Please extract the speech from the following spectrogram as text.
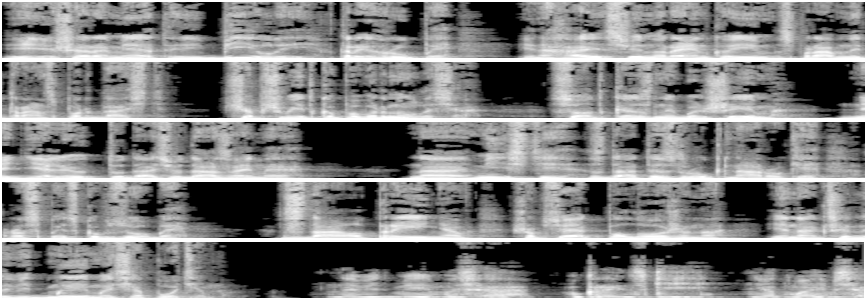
І Шеремет, і Білий в три групи. І нехай Свіноренко їм справний транспорт дасть. Щоб швидко повернулися. Сотка з небольшим неділю туди-сюди займе. На місці здати з рук на руки, розписку в зуби. Здал, прийняв, щоб все як положено, інакше не відмиємося потім. Не відміємося, український, не отмоємося.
